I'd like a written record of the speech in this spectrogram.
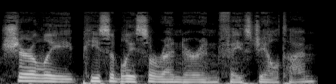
surely peaceably surrender and face jail time.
